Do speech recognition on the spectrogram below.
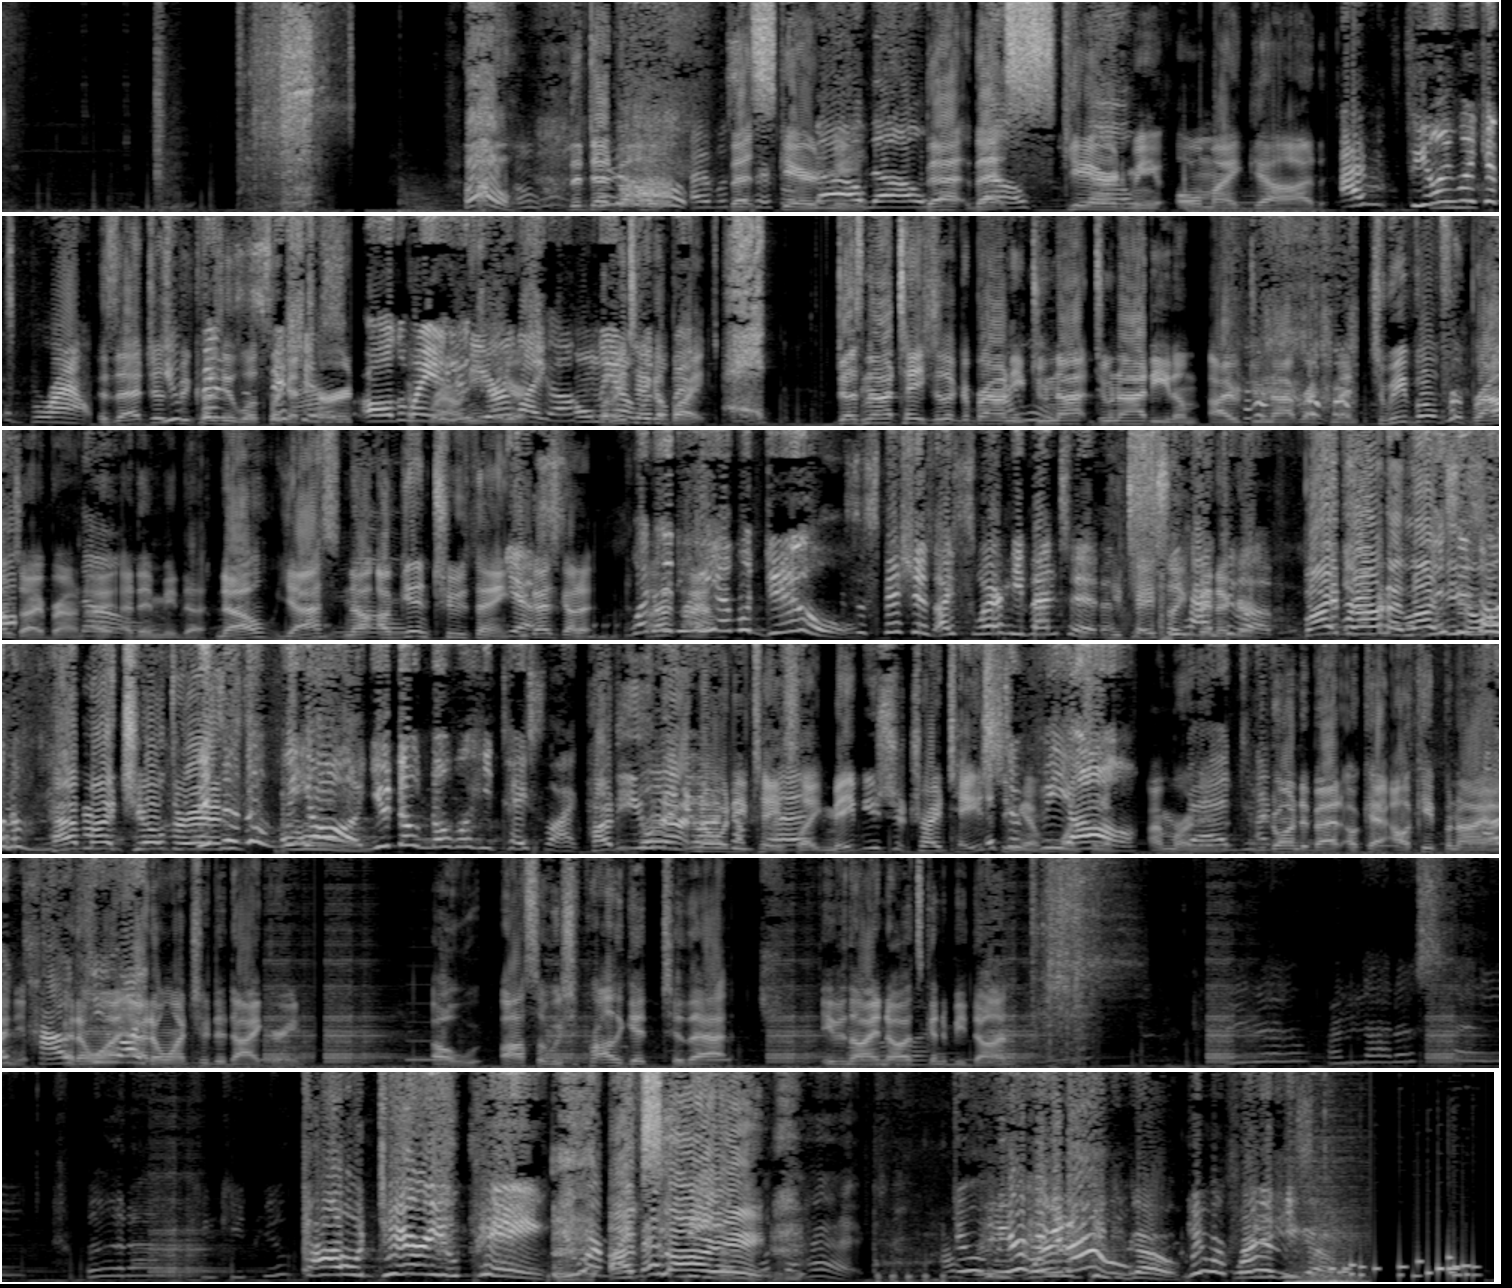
Oh! oh. The dead No! body. I that scared No, me. no, that that no, scared no. me. Oh my god. I'm feeling like it's brown. Is that just You've because been he looks like a turd? all the way in brownie? here, Here. like only Let me a take a bite. bit. Does not taste like a brownie. Do not, do not eat them. I do not recommend. Should we vote for Brown? Sorry, Brown. I, I didn't mean to. No? Yes? No? I'm getting two things. Yes. You guys got it. What Uh, did he uh, ever do? Suspicious. I swear he vented. He tastes like had to vinegar. Bye, Brown. I love This you. is a- Have my children. This is a VR. You don't know what he tastes like. How do you Well, not do know what he tastes bed? like? Maybe you should try tasting a it once. In a, VR I'm running. bed. You're going to bed? Okay, I'll keep an eye on you. I don't want. I I- don't want you to die, Green. Oh, also, we should probably get to that, even though I know it's gonna be done. I know I'm not a saint, but I can keep you. How dare you, Pink? You are my I'm bestie. sorry. What the heck? How Dude, rude. where hanging did Pink out. go? We were Where did he go?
